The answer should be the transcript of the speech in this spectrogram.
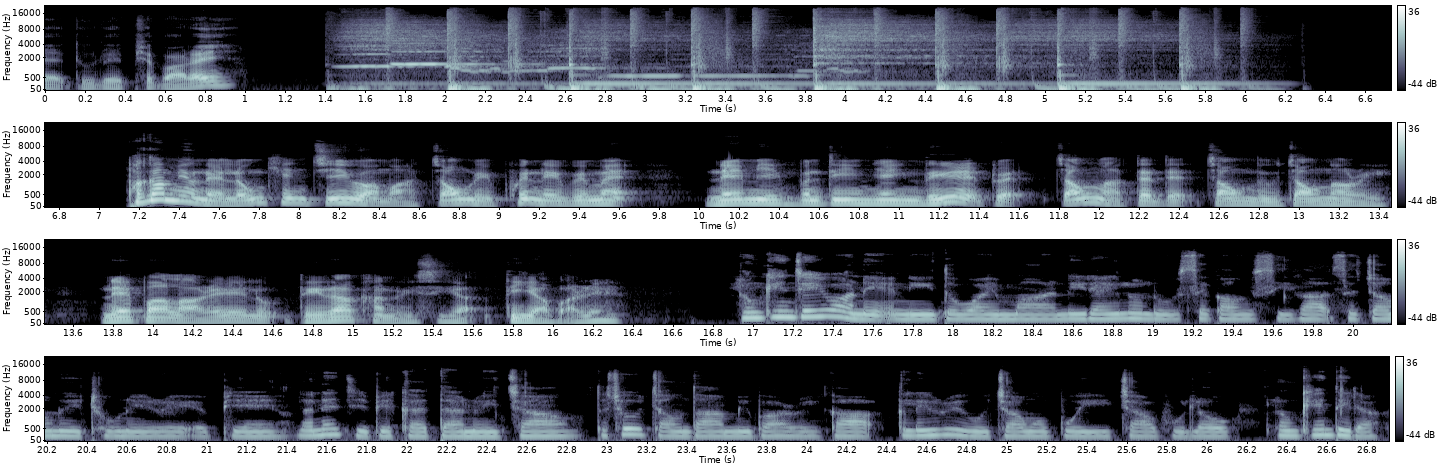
တဲ့သူတွေဖြစ်ပါတယ်။ဖကတ်မြို့နယ်လုံခင်းကြီးရွာမှာကျောင်းတွေဖွင့်နေပေမဲ့နယ်မြေမတည်ငြိမ်သေးတဲ့အတွက်ကျောင်းလာတက်တဲ့ကျောင်းသူကျောင်းသားတွေနေပါလာတယ်လို့ဒေသခံတွေစီကသိရပါတယ် လုံခင်ကျေးရွာနဲ့အနီးတစ်ဝိုင်းမှာနေတိုင်းလိုလိုစစ်ကောင်စီကစစ်ကြောင်းတွေထိုးနေတဲ့အပြင်လက်နက်ကြီးပစ်ခတ်တန်းတွေကြောင်းတချို့ကျောင်းသားမိဘတွေကကလေးတွေကိုကြောင်းမပွေကြဘူးလို့လုံခင်ဒေတာခ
